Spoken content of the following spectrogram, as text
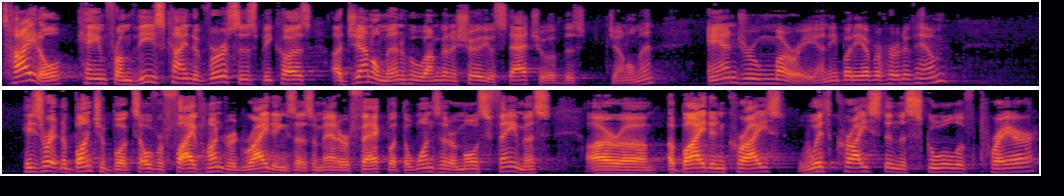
title came from these kind of verses because a gentleman who I'm going to show you a statue of this gentleman Andrew Murray. Anybody ever heard of him? He's written a bunch of books, over 500 writings, as a matter of fact, but the ones that are most famous are uh, Abide in Christ, With Christ in the School of Prayer.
